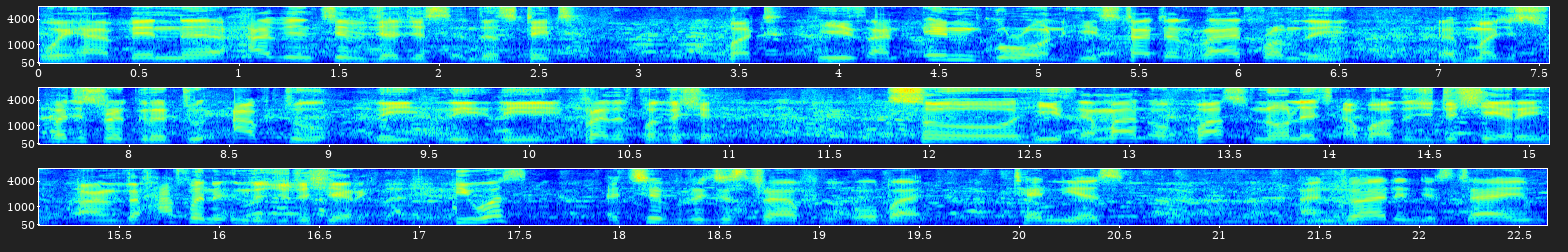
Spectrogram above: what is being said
We have been uh, having chief judges in the state, but he is an ingrown. He started right from the uh, magistrate grade to up to the, the, the present position. So he's a man of vast knowledge about the judiciary and the happening in the judiciary. He was a chief registrar for over 10 years and during his time,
